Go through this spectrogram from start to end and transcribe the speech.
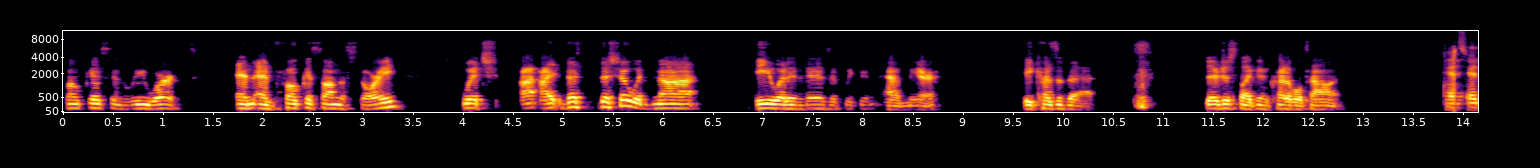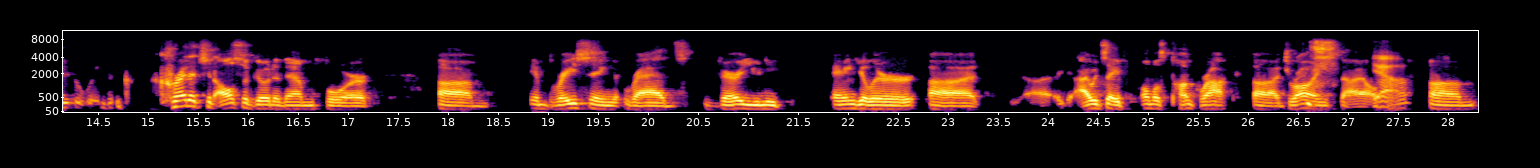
focused and reworked and, and focus on the story, which I, I the, the show would not be what it is if we didn't have Mir because of that. They're just like incredible talent. And, and credit should also go to them for um, embracing Rad's very unique, angular, uh, uh, I would say almost punk rock uh, drawing style. Yeah. um,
